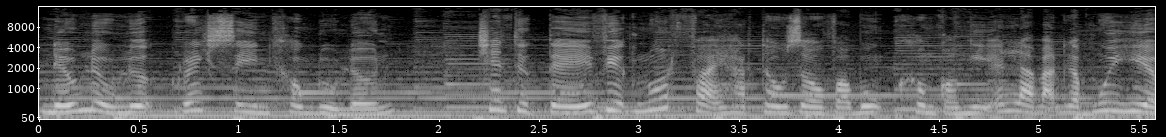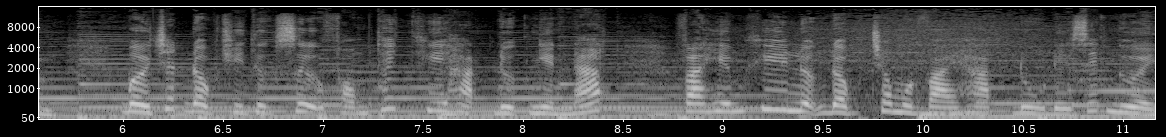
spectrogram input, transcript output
nếu liều lượng Ricin không đủ lớn. Trên thực tế, việc nuốt phải hạt thầu dầu vào bụng không có nghĩa là bạn gặp nguy hiểm, bởi chất độc chỉ thực sự phóng thích khi hạt được nghiền nát và hiếm khi lượng độc trong một vài hạt đủ để giết người.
